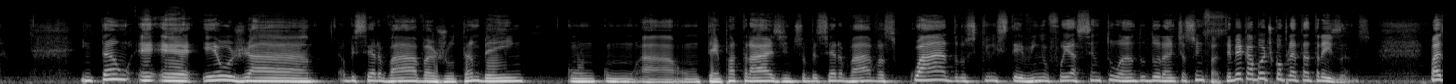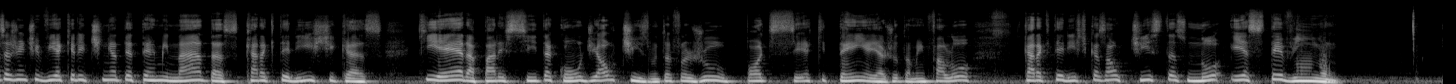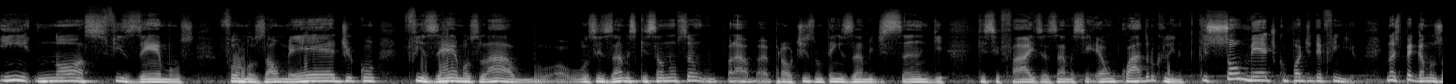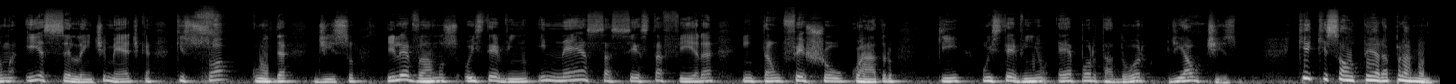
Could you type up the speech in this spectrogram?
Então, é, é, eu já observava a Ju também, com, com há um tempo atrás, a gente observava os quadros que o Estevinho foi acentuando durante a sua infância. TV acabou de completar três anos. Mas a gente via que ele tinha determinadas características que era parecida com o de autismo. Então ele falou, Ju, pode ser que tenha, e a Ju também falou, características autistas no Estevinho. E nós fizemos, fomos ao médico, fizemos lá os exames que são, não são, para autismo tem exame de sangue que se faz, exame assim, é um quadro clínico que só o médico pode definir. Nós pegamos uma excelente médica que só cuida disso e levamos o Estevinho. E nessa sexta-feira, então, fechou o quadro que o Estevinho é portador de autismo. O que, que isso altera para mim?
